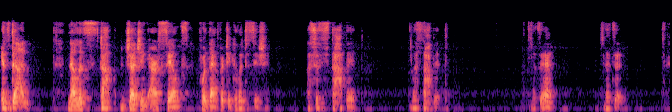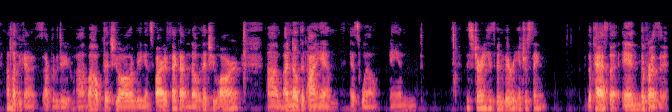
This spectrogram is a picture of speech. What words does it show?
It's done. Now let's stop judging ourselves for that particular decision. Let's just stop it. Let's stop it. That's it. That's it. I love you guys. I really do. Um, I hope that you all are being inspired. In fact, I know that you are. Um, I know that I am as well. And this journey has been very interesting the past and the present.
